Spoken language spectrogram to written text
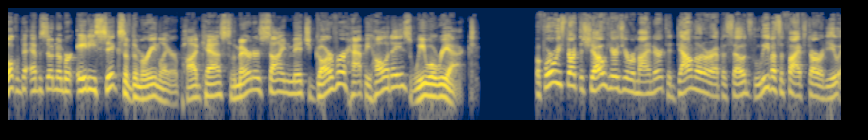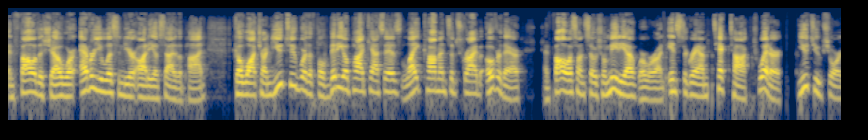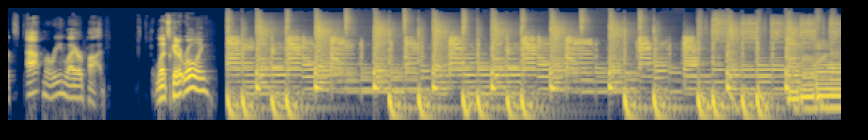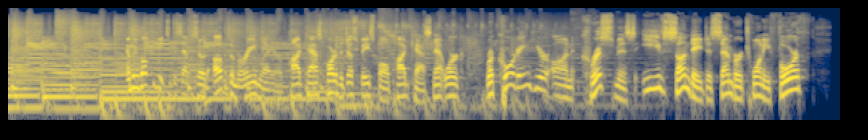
Welcome to episode number 86 of the Marine Layer podcast. The Mariners sign Mitch Garver. Happy holidays. We will react. Before we start the show, here's your reminder to download our episodes, leave us a five star review, and follow the show wherever you listen to your audio side of the pod. Go watch on YouTube where the full video podcast is, like, comment, subscribe over there, and follow us on social media where we're on Instagram, TikTok, Twitter, YouTube Shorts at Marine Layer Pod. Let's get it rolling. And we welcome you to this episode of the Marine Layer podcast, part of the Just Baseball Podcast Network, recording here on Christmas Eve, Sunday, December 24th.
